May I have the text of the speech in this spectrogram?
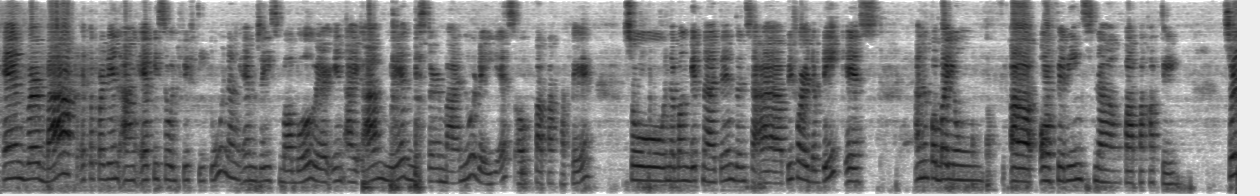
And we're back. Ito pa rin ang episode 52 ng MJ's Bubble wherein I am with Mr. Manu Reyes of Papa Kape. So, nabanggit natin dun sa ah, before the break is ano pa ba yung ah, offerings ng Papa Kape? Sir,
